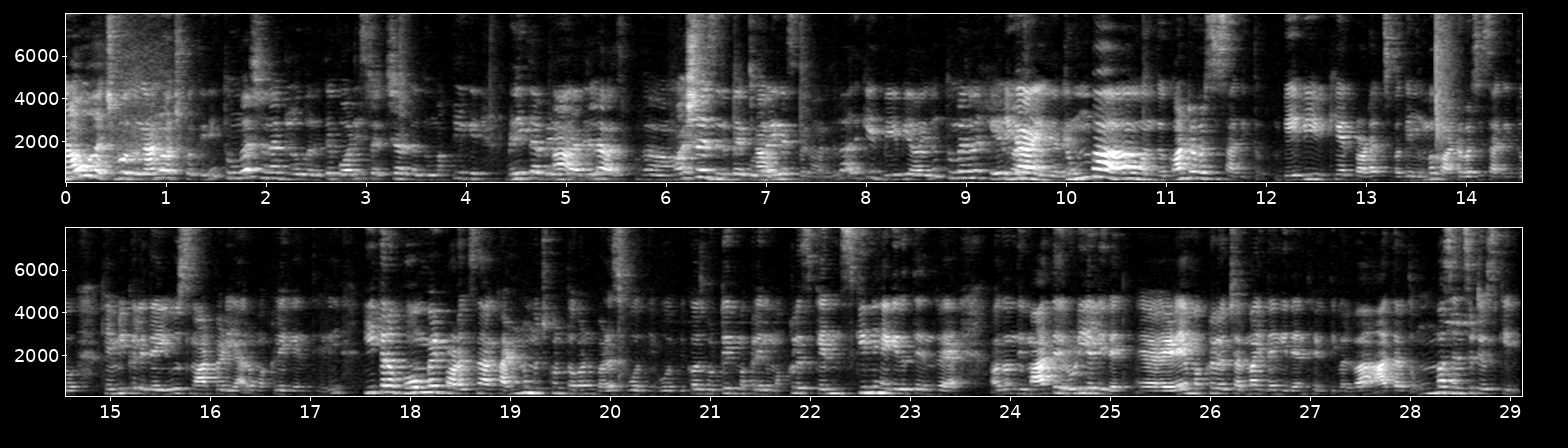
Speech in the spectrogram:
ನಾವು ಹಚ್ಬೋದು ನಾನು ಹಚ್ಕೋತೀನಿ. ತುಂಬಾ ಚೆನ್ನಾಗಿ ಗ್ಲೋ ಬರುತ್ತೆ. ಬಾಡಿ ಸ್ಟ್ರೆಚ್ ಆಗೋದು ಮಕ್ಕಳಿಗೆ ಬೆಳೀತಾ ಬೆಳೀತಾ. ಅದೆಲ್ಲ ಮಾಯ್ಶ್ಚರೈಸ್ ಇರಬೇಕು ಡ್ರೈನೆಸ್ ಬರಬಾರ್ದಲ್ಲ. ಅದಕ್ಕೆ ಬೇಬಿ ಆಯಿಲ್ ತುಂಬಾ ಜನ ಕೇಳಿ ತುಂಬಾ ಒಂದು ಕಾಂಟ್ರವರ್ಸಸ್ ಆಗಿತ್ತು. ಬೇಬಿ ಕೇರ್ ಪ್ರಾಡಕ್ಟ್ಸ್ ಬಗ್ಗೆ ತುಂಬಾ ಕಾಂಟ್ರವರ್ಸಿಸ್ ಆಗಿತ್ತು. ಕೆಮಿಕಲ್ ಇದೆ ಯೂಸ್ ಮಾಡಬೇಡಿ ಯಾರು ಮಕ್ಕಳಿಗೆ ಅಂತ ಹೇಳಿ. ಈ ತರ ಹೋಮ್ ಮೇಡ್ ಪ್ರಾಡಕ್ಟ್ಸ್ನ ಕಣ್ಣು ಮುಚ್ಕೊಂಡು ತಗೊಂಡು ಬಳಸ್ಬೋದು ನೀವು. ಬಿಕಾಸ್ ಹುಟ್ಟಿದ ಮಕ್ಕಳಿಗೆ ಮಕ್ಕಳ ಸ್ಕಿನ್ ಸ್ಕಿನ್ ಹೇಗಿರುತ್ತೆ ಅಂದ್ರೆ ಅದೊಂದು ಮಾತೆ ರೂಢಿಯಲ್ಲಿದೆ. ಎಳೆ ಮಕ್ಕಳು ಚರ್ಮ ಇದ್ದಂಗಿದೆ ಅಂತ ಹೇಳ್ತೀವಲ್ವಾ? ಆ ತರ ತುಂಬಾ ಸೆನ್ಸಿಟಿವ್ ಸ್ಕಿನ್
